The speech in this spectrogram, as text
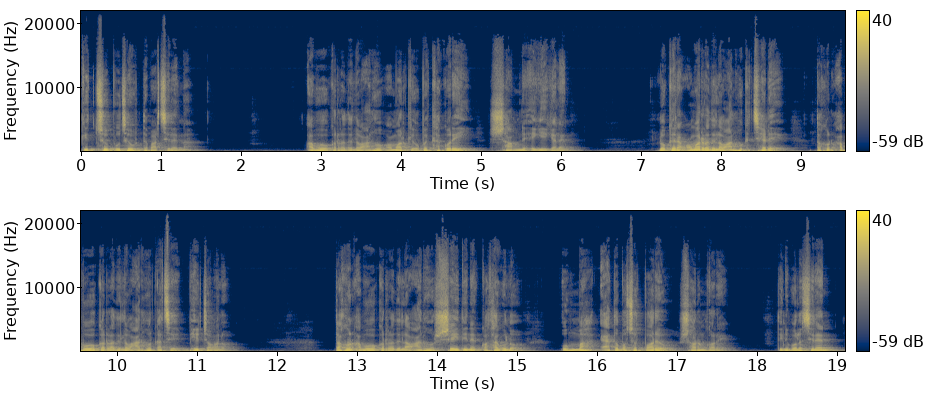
কিচ্ছু বুঝে উঠতে পারছিলেন না। আবু বকর রাদিল্লাহ আনহু অমরকে উপেক্ষা করেই সামনে এগিয়ে গেলেন। লোকেরা অমর রাদিল্লাহ আনহুকে ছেড়ে তখন আবু বকর রাদিল্লাহ আনহুর কাছে ভিড় জমাল। তখন আবু বকর রাদিল্লাহ আনহুর সেই দিনের কথাগুলো উম্মাহ এত বছর পরেও স্মরণ করে। তিনি বলেছিলেন,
